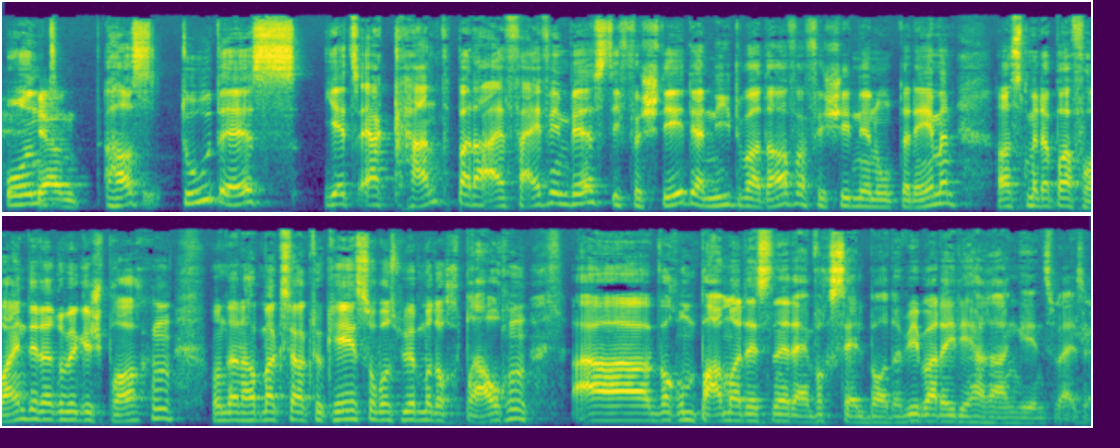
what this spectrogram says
Und ja, hast du das jetzt erkannt bei der i5 Invest? Ich verstehe, der Need war da von verschiedenen Unternehmen. Hast mit ein paar Freunden darüber gesprochen und dann hat man gesagt, okay, sowas würden wir doch brauchen. Äh, warum bauen wir das nicht einfach selber? Oder wie war da die Herangehensweise?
